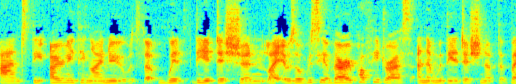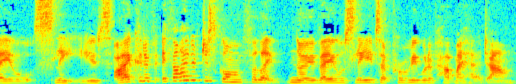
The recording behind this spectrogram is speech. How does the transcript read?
and the only thing I knew was that with the addition like it was obviously a very puffy dress and then with the addition of the veil sleeves I could have if I'd have just gone for like no veil sleeves I probably would have had my hair down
